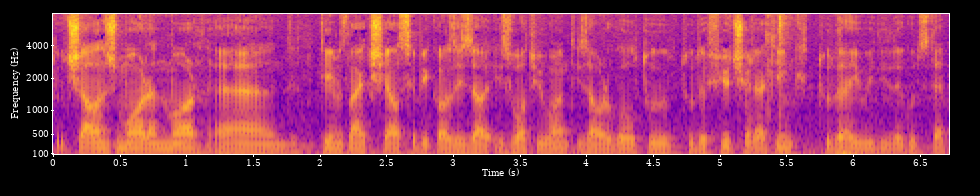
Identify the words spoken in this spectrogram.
to challenge more and more uh, teams like Chelsea because is is what we want. Is our goal to to the future. I think today we did a good step.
